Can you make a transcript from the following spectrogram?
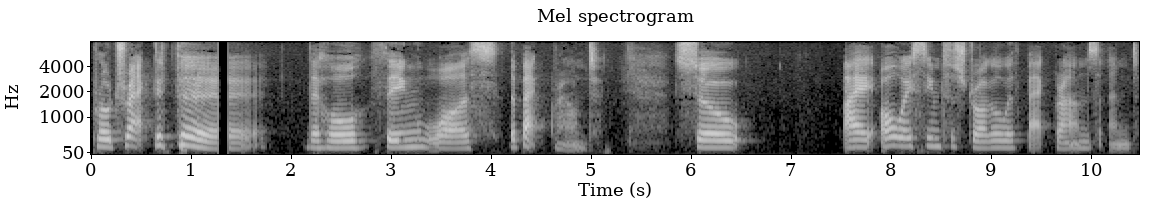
protracted the the whole thing was the background. So I always seem to struggle with backgrounds and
